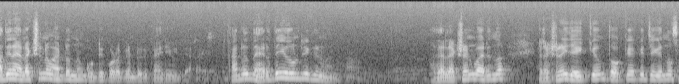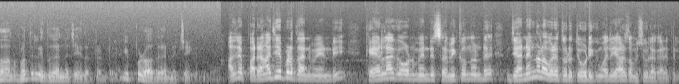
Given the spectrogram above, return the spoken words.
അതിന് ഇലക്ഷനുമായിട്ടൊന്നും കൂട്ടിക്കുഴക്കേണ്ട ഒരു കാര്യമില്ല കാരണം ഇത് നേരത്തെ ചെയ്തുകൊണ്ടിരിക്കുന്നതാണ് അത് ഇലക്ഷൻ വരുന്ന ഇലക്ഷനിൽ ജയിക്കുകയും തോക്കുകയൊക്കെ ചെയ്യുന്ന സന്ദർഭത്തിൽ ഇത് തന്നെ ചെയ്തിട്ടുണ്ട് ഇപ്പോഴും അത് തന്നെ ചെയ്യുന്നു അതിനെ പരാജയപ്പെടുത്താൻ വേണ്ടി കേരള ഗവൺമെന്റ് ശ്രമിക്കുന്നുണ്ട് ജനങ്ങൾ അവരെ തുരുത്തി ഓടിക്കും അതിൽ യാതൊരു സംശയമില്ല കാര്യത്തിൽ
